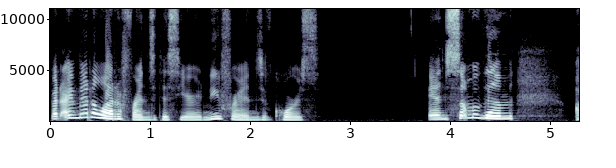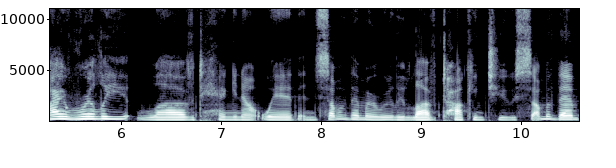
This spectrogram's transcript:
But I met a lot of friends this year, new friends, of course. And some of them I really loved hanging out with, and some of them I really loved talking to. Some of them,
